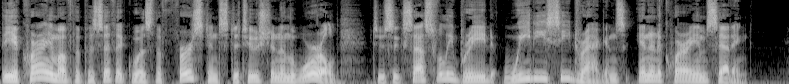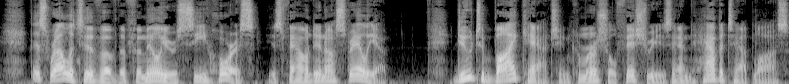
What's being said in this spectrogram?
The Aquarium of the Pacific was the first institution in the world to successfully breed weedy sea dragons in an aquarium setting. This relative of the familiar sea horse is found in Australia. Due to bycatch in commercial fisheries and habitat loss,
